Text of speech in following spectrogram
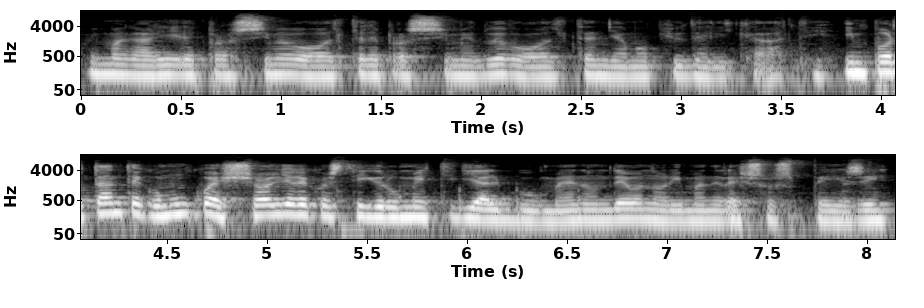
Poi magari le prossime volte, le prossime due volte andiamo più delicati. L'importante comunque è sciogliere questi grumetti di albume, non devono rimanere sospesi.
